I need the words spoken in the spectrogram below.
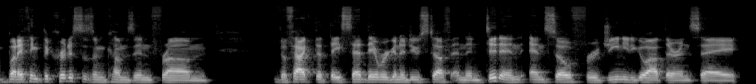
but I think the criticism comes in from the fact that they said they were going to do stuff and then didn't. And so for Jeanie to go out there and say,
